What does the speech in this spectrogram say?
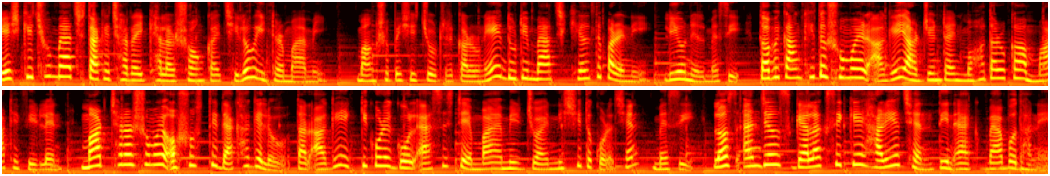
বেশ কিছু ম্যাচ তাকে ছাড়াই খেলার শঙ্কায় ছিল ইন্টার মায়ামি। মাংসপেশির চোটের কারণে দুটি ম্যাচ খেলতে পারেনি লিওনেল মেসি। তবে কাঙ্ক্ষিত সময়ের আগেই আর্জেন্টাইন মহাতারকা মাঠে ফিরলেন। মাঠ ছাড়ার সময় অস্বস্তি দেখা গেল তার আগে একটি করে গোল অ্যাসিস্টে মায়ামির জয় নিশ্চিত করেছেন মেসি। লস অ্যাঞ্জেলস গ্যালাক্সিকে হারিয়েছেন তিন এক ব্যবধানে।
